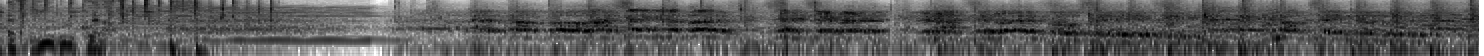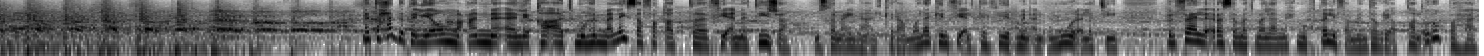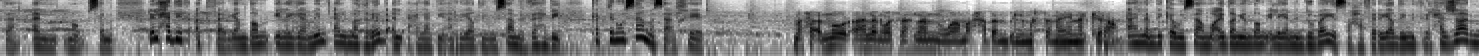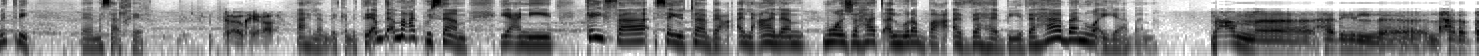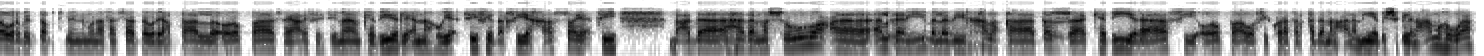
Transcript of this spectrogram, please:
أثير الكرة. نتحدث اليوم عن لقاءات مهمة ليس فقط في النتيجة مستمعينا الكرام ولكن في الكثير من الأمور التي بالفعل رسمت ملامح مختلفة من دوري أبطال أوروبا هذا الموسم. للحديث أكثر ينضم إلي من المغرب الإعلامي الرياضي وسام الذهبي. كابتن وسام مساء الخير. مساء النور أهلا وسهلا ومرحبا بالمستمعين الكرام. أهلا بك وسام وأيضا ينضم إلي من دبي الصحفي الرياضي متري الحجار. متري آه، مساء الخير. مساء الخيرات أهلا بك. متري أبدأ معك وسام. يعني كيف سيتابع العالم مواجهات المربع الذهبي ذهابا وايابا؟ نعم آه، هذه هذا الدور بالضبط من منافسات دوري أبطال أوروبا. سيعرف اهتمام كبير لأنه يأتي في ظرفية خاصة يأتي بعد هذا المشروع آه، الغريب الذي خلق ضجة كبيرة في أوروبا وفي كرة القدم العالمية بشكل عام وهو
